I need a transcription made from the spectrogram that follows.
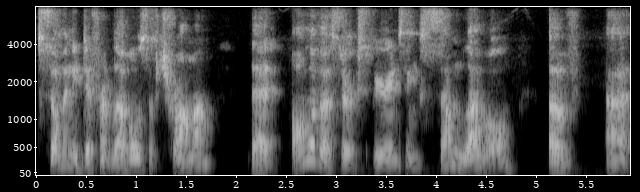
so many different levels of trauma that all of us are experiencing some level of uh,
